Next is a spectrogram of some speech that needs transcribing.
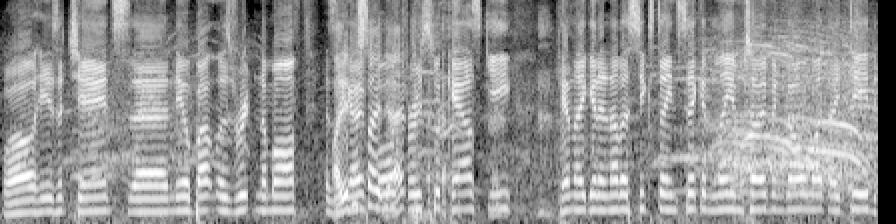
Well, here's a chance. Uh, Neil Butler's written them off as they go didn't say forward that. through Switkowski. Can they get another 16 second Liam Tobin goal like they did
